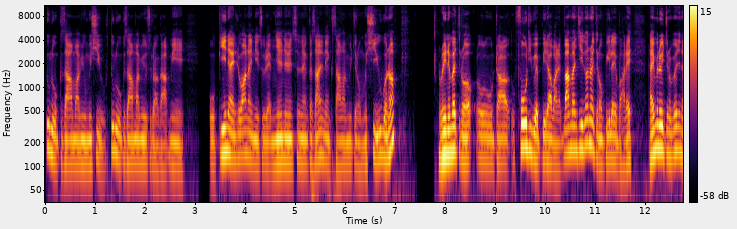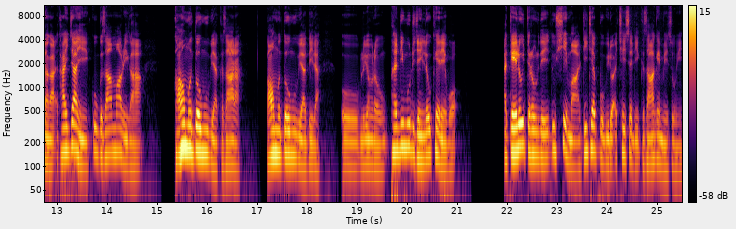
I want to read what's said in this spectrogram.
သူ့လိုကစားမားမျိုးမရှိဘူးသူ့လိုကစားမားမျိုးဆိုတာကမင်းဟိုပြေးနိုင်လွှားနိုင်နေဆိုတဲ့မြန်မြန်ဆန်ဆန်ကစားနေတဲ့ကစားမားမျိုးကျွန်တော်မရှိဘူးဗောနော် rain နံပါတ်ကျွန်တော်ဟိုဒါ4ထိပဲပေးထားပါတယ်တာမန်ချီသွန်းတော့ကျွန်တော်ပေးလိုက်ပါတယ်ဒါပေမဲ့လို့ကျွန်တော်ပြောချင်တာကအခိုင်ကြရင်ကုကစားမတွေကခေါင်းမသုံးဘူးဗျာကစားတာခေါင်းမသုံးဘူးဗျာသိလားဟိုဘယ်လိုပြောမလို့ဖန်တီးမှုတစ်ချိန်လုပ်ခဲ့တယ်ပေါ့အကယ်လို့ကျွန်တော်တို့သူရှေ့မှာဒီထက်ပို့ပြီးတော့အချိတ်ဆက်တွေကစားခဲ့မယ်ဆိုရင်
